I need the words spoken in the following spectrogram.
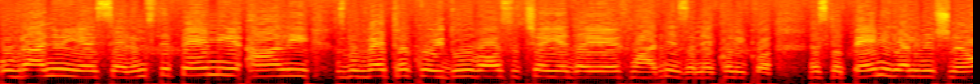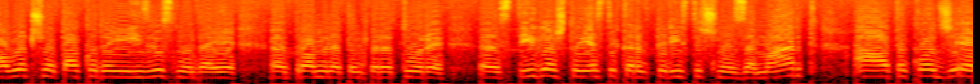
u Vranju je 7 stepeni, ali zbog vetra koji duva osjećaj je da je hladnije za nekoliko stepeni, delimično je oblačno, tako da je izvesno da je e, promjena temperature e, stigla, što jeste karakteristično za mart, a takođe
